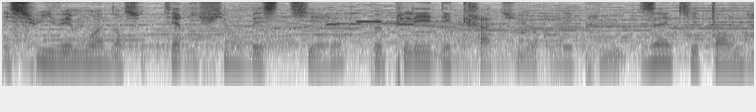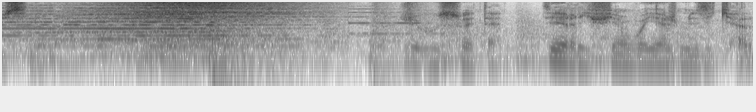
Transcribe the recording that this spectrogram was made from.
et suivez-moi dans ce terrifiant bestiaire peuplé des créatures les plus inquiétantes du cinéma. Je vous souhaite un terrifiant voyage musical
